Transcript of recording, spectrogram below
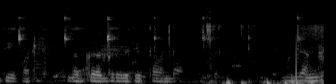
ವಿಧಿ ಬರಲಿ ಲಗ್ಗ ಅಗ್ರ ವಿಧಿ ತಗೊಂಡು ಮళ్ళీ ಅಂದ್ರ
